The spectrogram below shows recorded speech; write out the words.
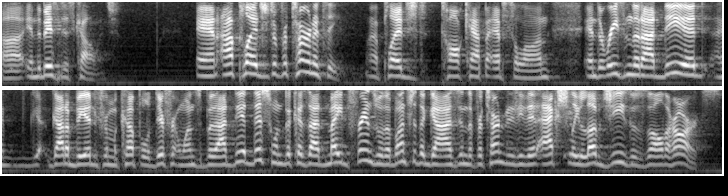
uh, in the business college. And I pledged a fraternity. I pledged Tau Kappa Epsilon. And the reason that I did, I got a bid from a couple of different ones, but I did this one because I'd made friends with a bunch of the guys in the fraternity that actually loved Jesus with all their hearts.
